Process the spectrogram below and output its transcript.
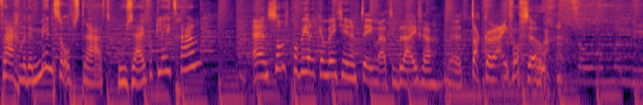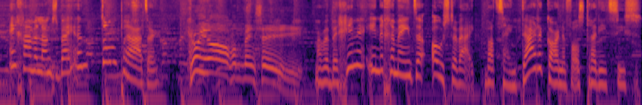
Vragen we de mensen op straat hoe zij verkleed gaan. En soms probeer ik een beetje in een thema te blijven. Uh, takkenwijf of zo. En gaan we langs bij een tonprater. Goedenavond mensen! Maar we beginnen in de gemeente Oosterwijk. Wat zijn daar de carnavalstradities?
